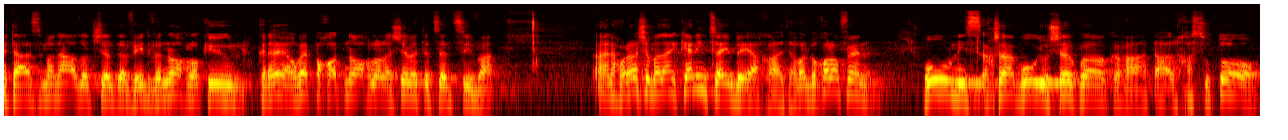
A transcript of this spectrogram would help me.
את ההזמנה הזאת של דוד, ונוח לו, כי כנראה הרבה פחות נוח לו לשבת אצל ציווה. אנחנו נראה שהם עדיין כן נמצאים ביחד, אבל בכל אופן, הוא ניס, עכשיו הוא יושב כבר ככה על חסותו,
